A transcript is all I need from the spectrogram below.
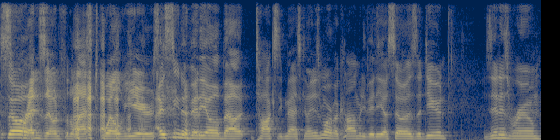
So- friend zone for the last twelve years. I seen a video about toxic masculinity. It's more of a comedy video. So as a dude, he's in his room,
